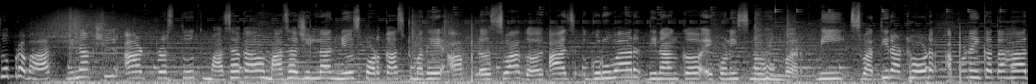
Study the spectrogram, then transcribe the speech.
सुप्रभात मीनाक्षी आर्ट प्रस्तुत माझा गाव माझा जिल्हा न्यूज पॉडकास्टमध्ये आपलं स्वागत. आज गुरुवार दिनांक एकोणीस नोव्हेंबर. मी स्वाती राठोड आपण ऐकत आहात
